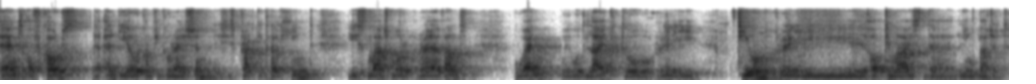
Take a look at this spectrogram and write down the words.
And of course, the LDO configuration, this is practical hint, is much more relevant when we would like to really tune, really optimize the link budget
